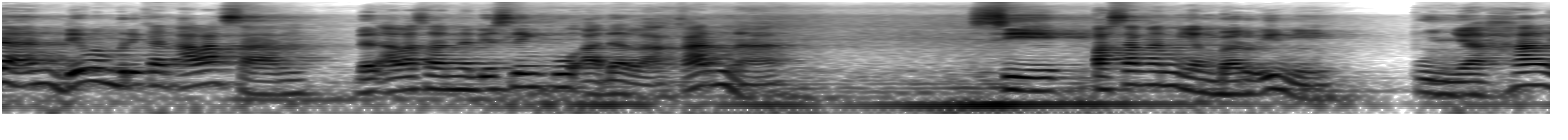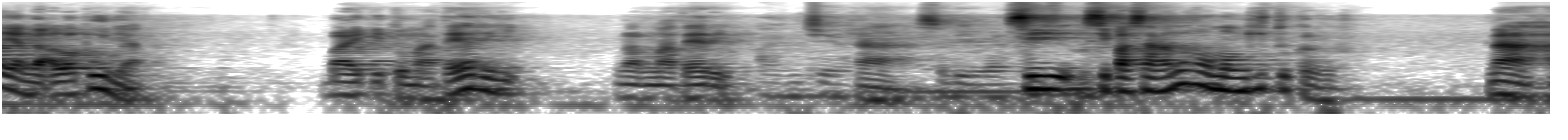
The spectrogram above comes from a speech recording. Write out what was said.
Dan dia memberikan alasan dan alasannya dia selingkuh adalah karena si pasangan yang baru ini punya hal yang nggak lo punya. Baik itu materi non materi Anjir. nah Sedih banget. si si pasangan lo ngomong gitu ke lo nah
